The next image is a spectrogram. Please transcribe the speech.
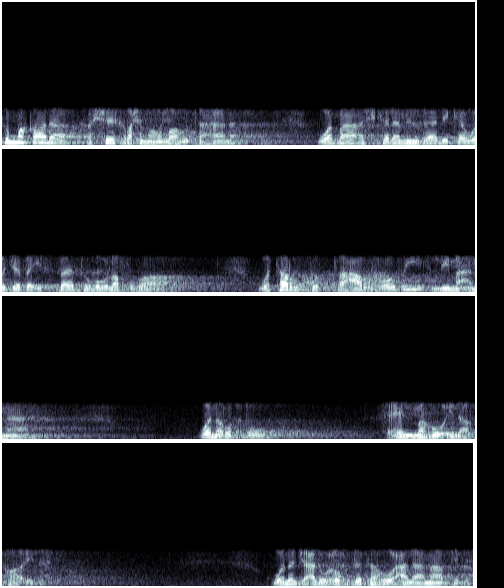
ثم قال الشيخ رحمه الله تعالى وما أشكل من ذلك وجب إثباته لفظا وترك التعرض لمعناه. ونرد علمه إلى قائله. ونجعل عهدته على ناقله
